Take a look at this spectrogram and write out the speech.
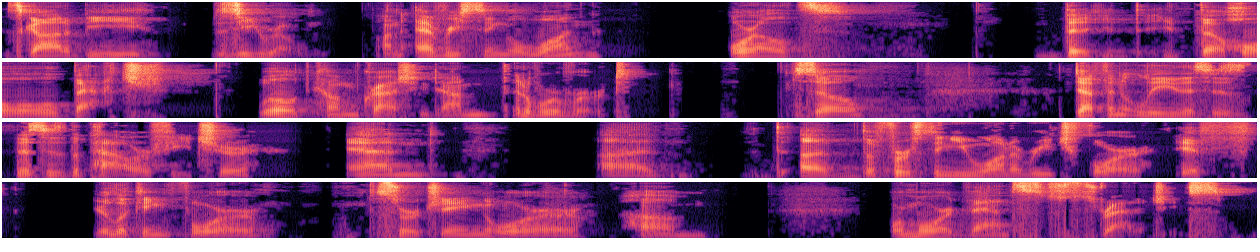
It's got to be zero on every single one, or else the, the whole batch will come crashing down. It'll revert. So definitely this is this is the power feature and uh, uh, the first thing you want to reach for if you're looking for searching or um, or more advanced strategies.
